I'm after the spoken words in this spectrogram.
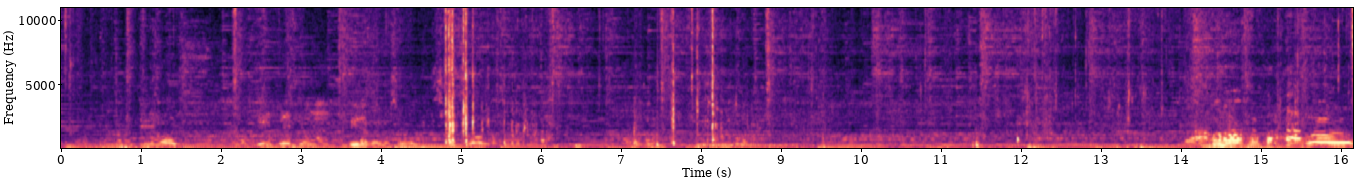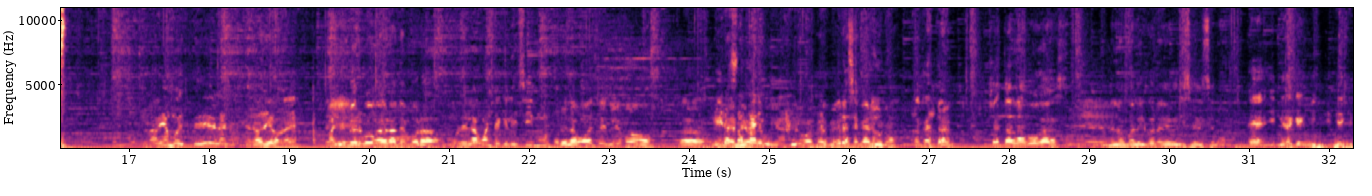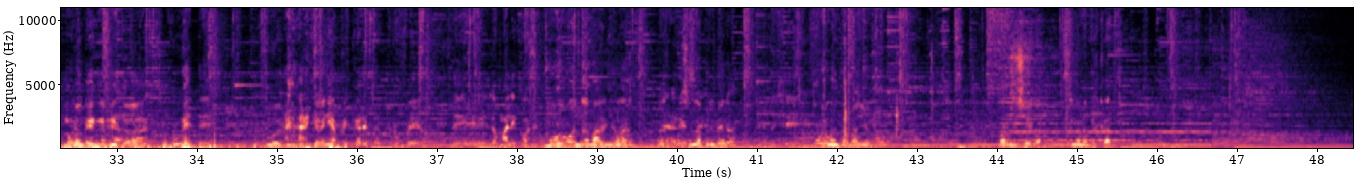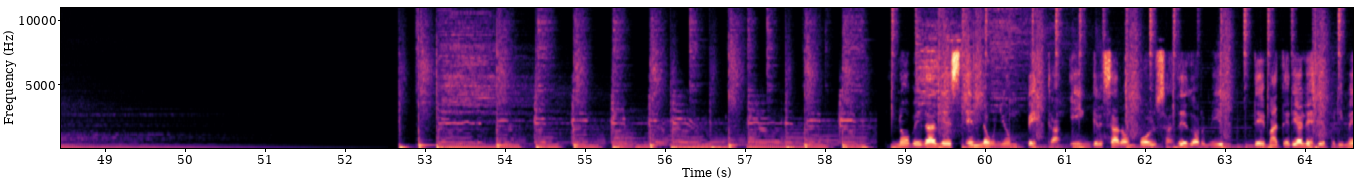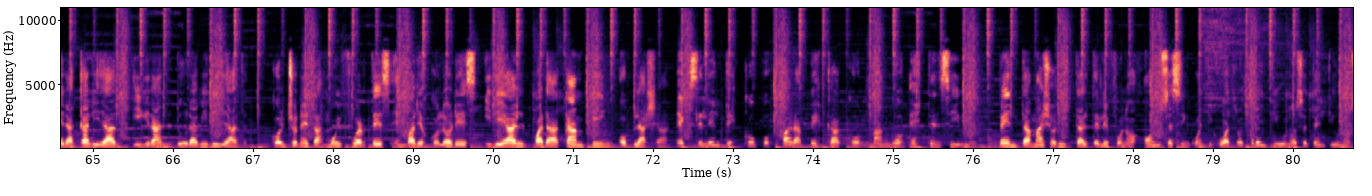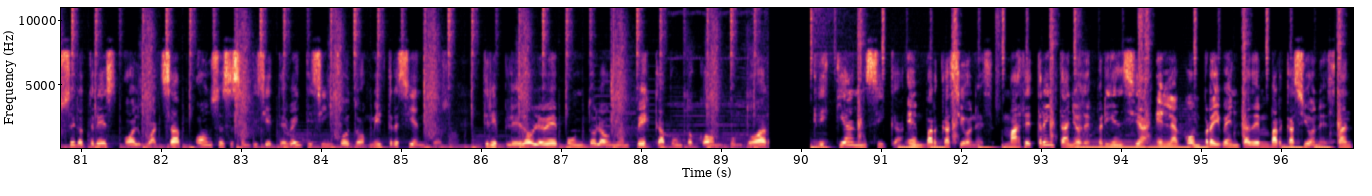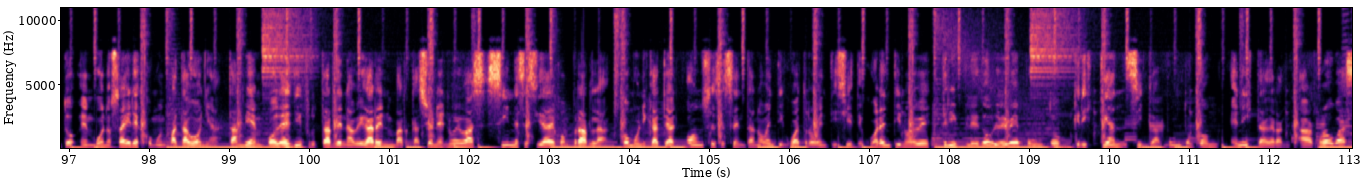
Mira qué hermoso. ¡Vamos! ¡Vamos! Nos habíamos despedido de la noche. Nos dio, ¿eh? El primer boga de la temporada. Por el aguante que le hicimos. Por el aguante tuvimos. El Era premio. sacar una. Premio, era sacar una. Acá están. Ya están las bogas en los malecones de Berizo y de Senado. Eh, y mirá qué, qué equipo. ¿Con qué equipito, eh? Juguete, ¿eh? Uy, que venía a pescar estos trofeos de los malecones. Muy buen tamaño, ¿eh? ¿Eh? es la primera. Sí. Muy buen tamaño. Parrillera. Vengan a pescar. Novedades en la Unión Pesca. Ingresaron bolsas de dormir de materiales de primera calidad y gran durabilidad. Colchonetas muy fuertes en varios colores, ideal para camping o playa. Excelentes copos para pesca con mango extensible. Venta mayorista al teléfono 11 54 31 71 03 o al WhatsApp 11 67 25 2300 www.launionpesca.com.ar Cristian Sica, Embarcaciones, más de 30 años de experiencia en la compra y venta de embarcaciones, tanto en Buenos Aires como en Patagonia. También podés disfrutar de navegar embarcaciones nuevas sin necesidad de comprarla. Comunicate al 11 60 94 27 49 www.cristiansica.com en Instagram arroba.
